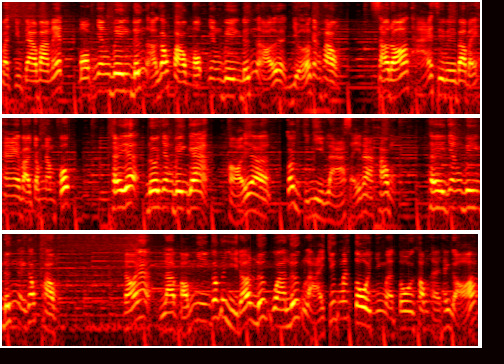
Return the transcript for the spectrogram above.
và chiều cao 3m. Một nhân viên đứng ở góc phòng, một nhân viên đứng ở giữa căn phòng. Sau đó thả SCP-372 vào trong 5 phút. Thì đưa nhân viên ra hỏi ờ, có chuyện gì lạ xảy ra không. Thì nhân viên đứng ngay góc phòng. Nói là bỗng nhiên có cái gì đó lướt qua lướt lại trước mắt tôi, nhưng mà tôi không hề thấy rõ.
